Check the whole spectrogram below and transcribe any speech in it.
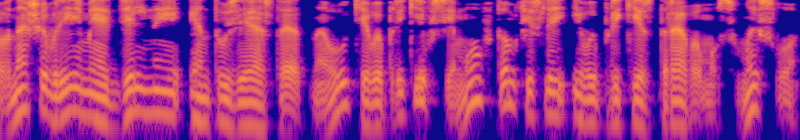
В наше время отдельные энтузиасты от науки, вопреки всему, в том числе и вопреки здравому смыслу,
